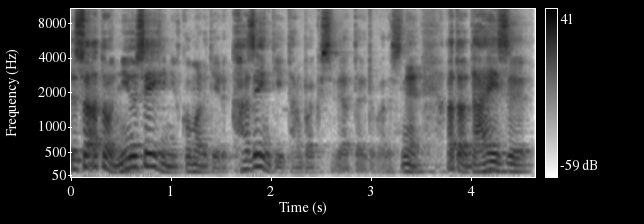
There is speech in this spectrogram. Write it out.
で、それあとは乳製品に含まれているカゼインっていうタンパク質であったりとかですね、あとは大豆、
